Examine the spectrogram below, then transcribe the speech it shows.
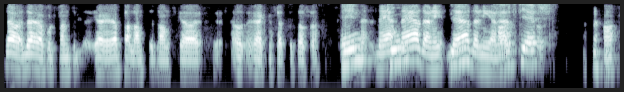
Det, det är jag fortfarande inte. Jag, jag pallar inte danska eh, räknesättet alltså. En, När, jag- när jag är där, när jag är där nere halvfjärs. ja,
